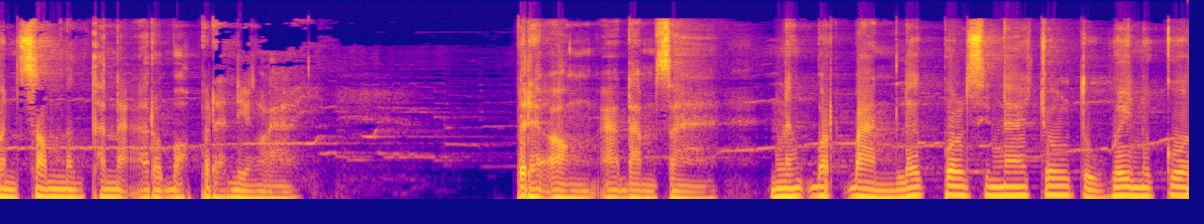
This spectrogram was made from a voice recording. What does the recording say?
មិនសមនឹងឋានៈរបស់ព្រះនាងឡើយព្រះអង្គអាដាមសា នឹងបត់បានលើកពលសេនាចូលទៅវេនគរ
